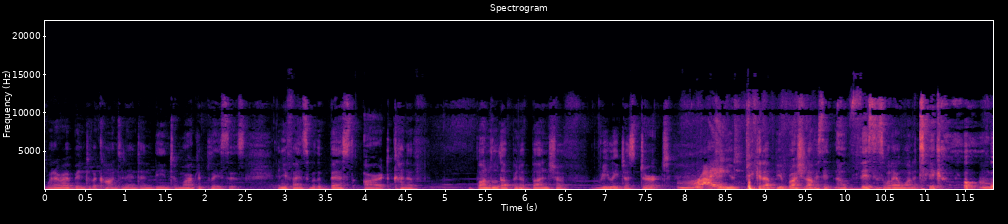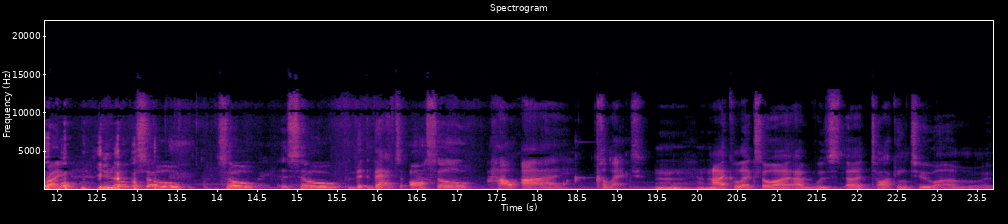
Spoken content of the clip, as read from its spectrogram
whenever I've been to the continent and been to marketplaces, and you find some of the best art kind of bundled up in a bunch of really just dirt. Right. And you pick it up, you brush it off, and say, "Now this is what I want to take home." right you know so so so th- that's also how i collect. I collect so i, I was uh, talking to um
